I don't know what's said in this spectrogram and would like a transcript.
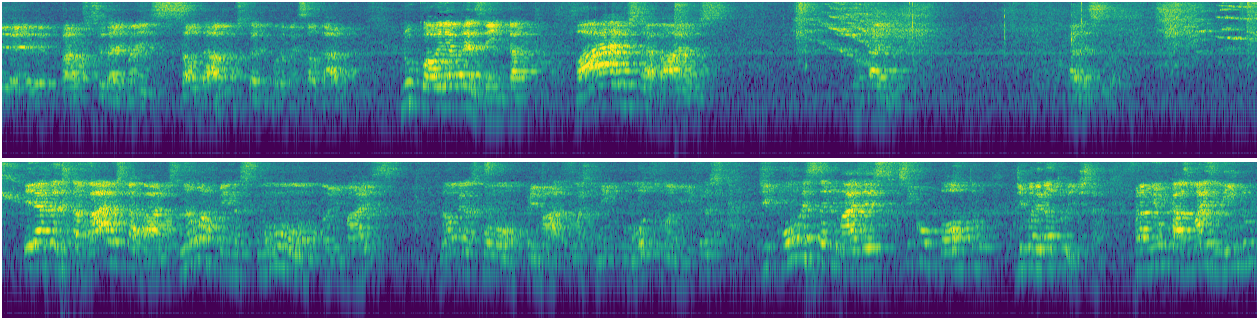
é, para uma sociedade mais saudável, uma sociedade humana mais saudável, no qual ele apresenta vários trabalhos. Não está aí. Cadê a sua? Ele apresenta vários trabalhos, não apenas com animais, não apenas com primatas, mas também com outros mamíferos, de como esses animais eles se comportam de maneira altruísta. Para mim, o caso mais lindo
